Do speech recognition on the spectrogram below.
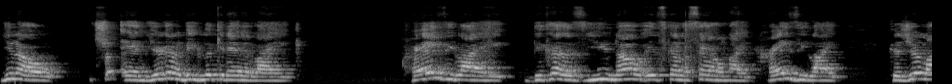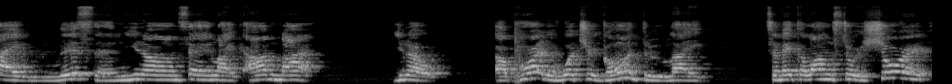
you know, and you're going to be looking at it like crazy, like, because you know it's going to sound like crazy, like, because you're like, listen, you know what I'm saying? Like, I'm not, you know, a part of what you're going through. Like, to make a long story short,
